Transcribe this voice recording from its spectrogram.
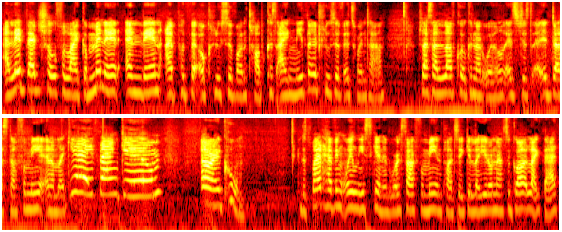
I let that chill for like a minute and then I put the occlusive on top because I need the occlusive. It's winter. Plus, I love coconut oil. It's just, it does stuff for me. And I'm like, yay, thank you. All right, cool despite having oily skin it works out for me in particular you don't have to go out like that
